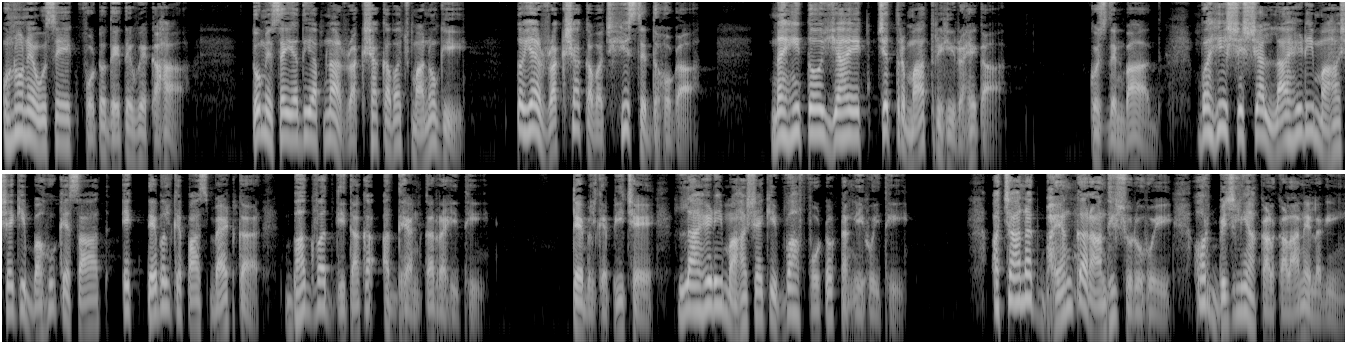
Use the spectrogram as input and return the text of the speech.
उन्होंने उसे एक फ़ोटो देते हुए कहा, तुम इसे यदि अपना रक्षा कवच मानोगी तो यह रक्षा कवच ही सिद्ध होगा। नहीं तो यह एक चित्र मात्र ही रहेगा। कुछ दिन बाद वही शिष्या लाहिड़ी महाशय की बहू के साथ एक टेबल के पास बैठकर भगवत गीता का अध्ययन कर रही थी। टेबल के पीछे लाहिड़ी महाशय की वह फ़ोटो टंगी हुई थी। अचानक भयंकर आंधी शुरू हुई और बिजलियाँ कड़कड़ाने लगीं।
